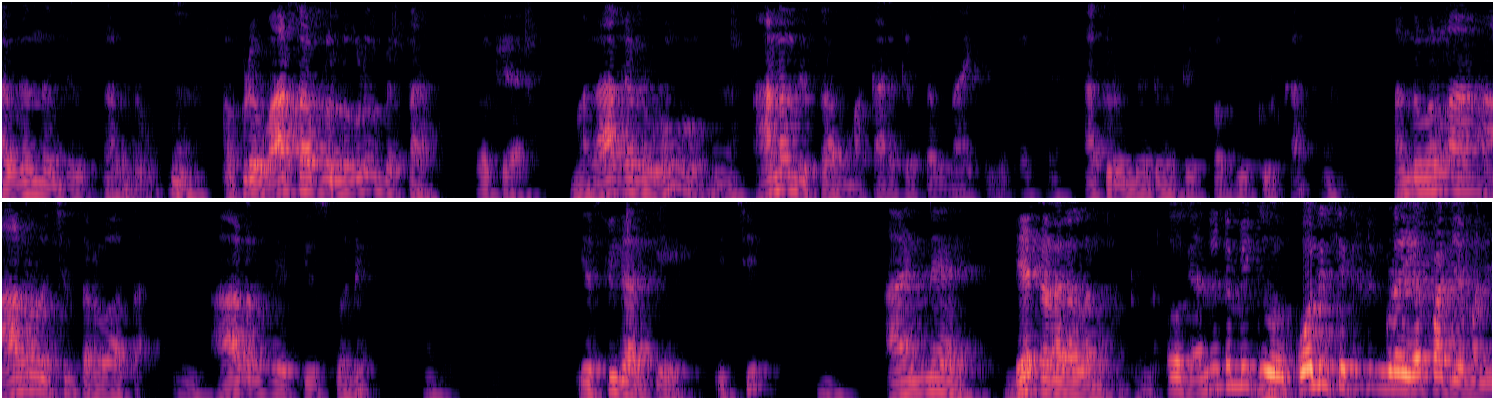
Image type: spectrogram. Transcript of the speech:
అభినందనలు తెలుపుతాడడం అప్పుడే వాట్సాప్లలో కూడా పెడతాను ఓకే. మా రాకను. ఆనందిస్తారు మా కార్యకర్తల నాయకులు అక్కడ ఉన్నటువంటి పబ్లిక్ కూడా. అందువల్ల ఆర్డర్ వచ్చిన తర్వాత. ఆర్డర్ తీసుకొని. ఎస్పీ గారికి ఇచ్చి. ఆయన్నే డేట్ అడగాలనుకుంటున్నా ఓకే అంటే మీకు పోలీస్ సెక్యూరిటీని కూడా ఏర్పాటు చేయమని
